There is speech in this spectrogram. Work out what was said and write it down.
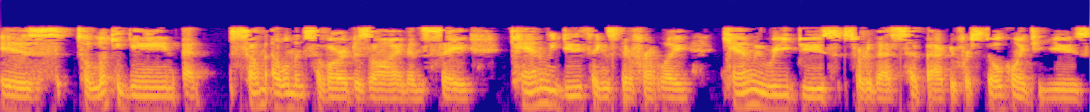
is to look again at some elements of our design and say, can we do things differently? Can we reduce sort of that setback if we're still going to use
